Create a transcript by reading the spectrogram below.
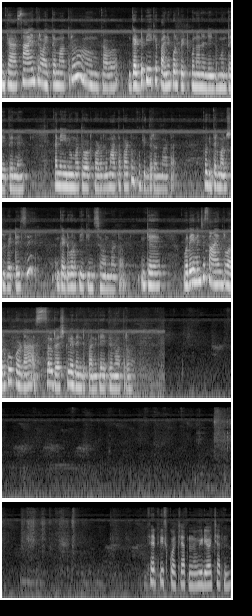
ఇంకా సాయంత్రం అయితే మాత్రం ఇంకా గడ్డి పీకే పని కూడా పెట్టుకున్నానండి ఇంటి ముందు అయితేనే. కానీ నేను మా తోటకోడలు మాతో పాటు ఇంకొక ఇద్దరు అనమాట ఇంకొక ఇద్దరు మనుషులు పెట్టేసి గడ్డి కూడా పీకించాం అనమాట ఇంకే ఉదయం నుంచి సాయంత్రం వరకు కూడా అస్సలు రెస్ట్ లేదండి పనికి అయితే మాత్రం. సరే తీసుకొచ్చేస్తుంది వీడియో వచ్చేస్తుంది.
